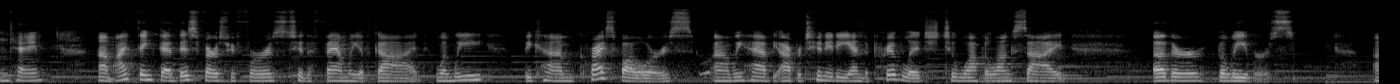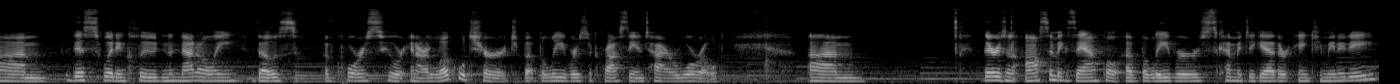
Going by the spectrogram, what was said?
Okay, um, I think that this verse refers to the family of God. When we become Christ followers, uh, we have the opportunity and the privilege to walk alongside other believers. Um, this would include not only those, of course, who are in our local church, but believers across the entire world. Um, there is an awesome example of believers coming together in community.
